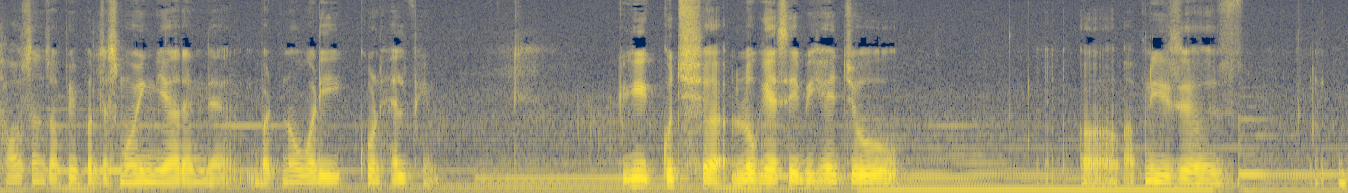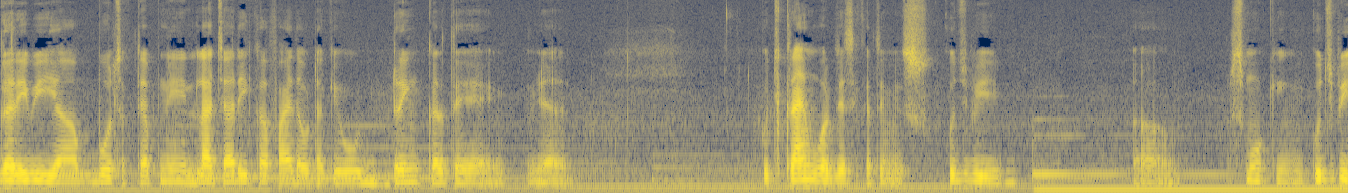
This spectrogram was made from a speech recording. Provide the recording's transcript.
thousands of people just moving here and there but nobody could help him क्योंकि कुछ लोग ऐसे भी हैं जो अपनी गरीबी या बोल सकते हैं अपनी लाचारी का फ़ायदा उठा के वो ड्रिंक करते हैं, या कुछ क्राइम वर्क जैसे करते हैं। मीन्स कुछ भी स्मोकिंग कुछ भी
